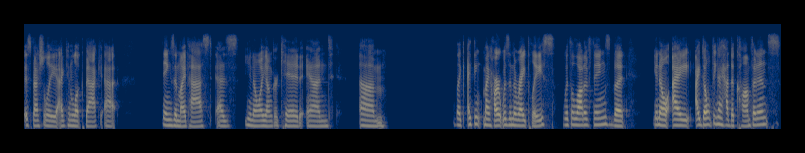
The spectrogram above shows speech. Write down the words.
especially, I can look back at things in my past as, you know, a younger kid and um like I think my heart was in the right place with a lot of things, but you know, I I don't think I had the confidence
